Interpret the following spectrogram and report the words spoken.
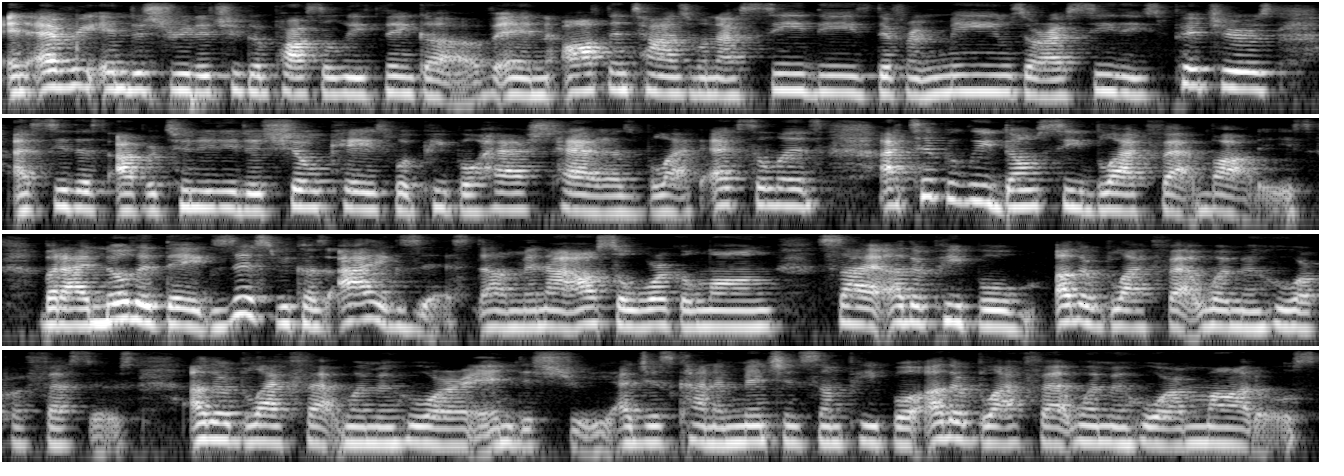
in every industry that you can possibly think of. And oftentimes, when I see these different memes or I see these pictures, I see this opportunity to showcase what people hashtag as black excellence. I typically don't see black fat bodies, but I know that they exist because I exist. Um, and I also work alongside other people, other black fat women who are professors, other black fat women who are in industry. I just kind of mentioned some people people, other black fat women who are models.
